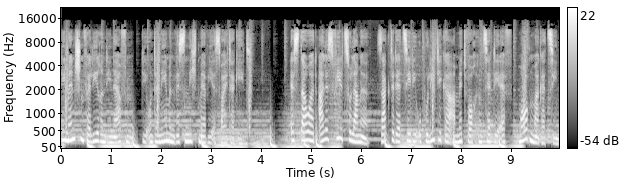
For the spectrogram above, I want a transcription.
die Menschen verlieren die Nerven, die Unternehmen wissen nicht mehr, wie es weitergeht. Es dauert alles viel zu lange, sagte der CDU-Politiker am Mittwoch im ZDF Morgenmagazin.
